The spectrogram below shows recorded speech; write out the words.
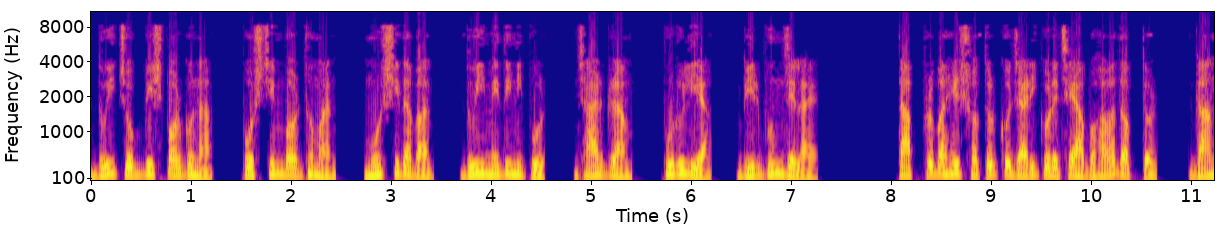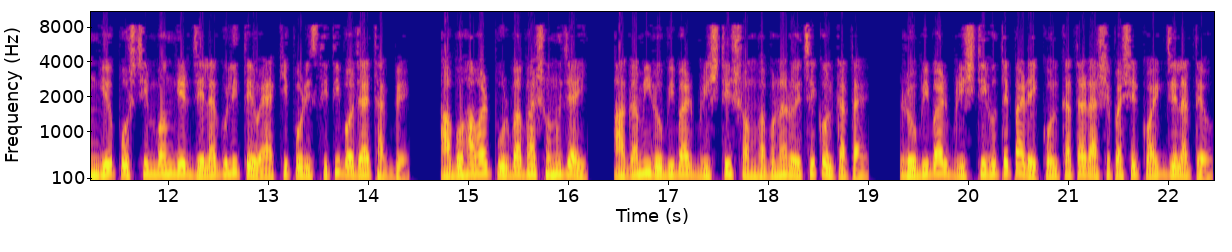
দুই চব্বিশ পরগনা, পশ্চিম বর্ধমান, মুর্শিদাবাদ, দুই মেদিনীপুর, ঝাড়গ্রাম, পুরুলিয়া, বীরভূম জেলায় তাপপ্রবাহের সতর্ক জারি করেছে আবহাওয়া দপ্তর। গাঙ্গেয় পশ্চিমবঙ্গের জেলাগুলিতেও একই পরিস্থিতি বজায় থাকবে। আবহাওয়ার পূর্বাভাস অনুযায়ী আগামী রবিবার বৃষ্টির সম্ভাবনা রয়েছে কলকাতায়। রবিবার বৃষ্টি হতে পারে কলকাতার আশেপাশের কয়েক জেলাতেও।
